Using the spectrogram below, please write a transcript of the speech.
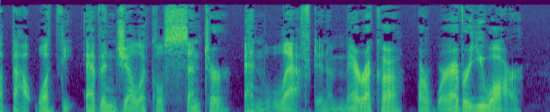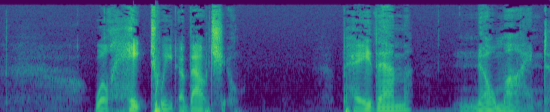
about what the evangelical center and left in America or wherever you are will hate tweet about you. Pay them no mind.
